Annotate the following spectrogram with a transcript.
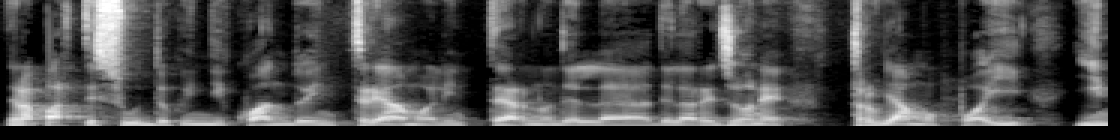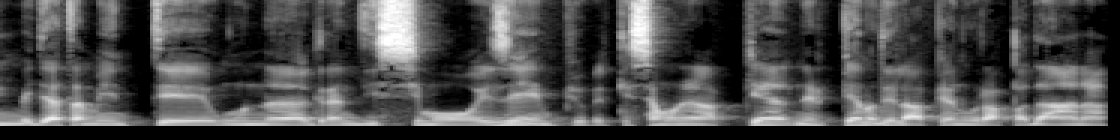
Nella parte sud, quindi quando entriamo all'interno del, della regione, troviamo poi immediatamente un grandissimo esempio perché siamo pia- nel piano della pianura padana,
